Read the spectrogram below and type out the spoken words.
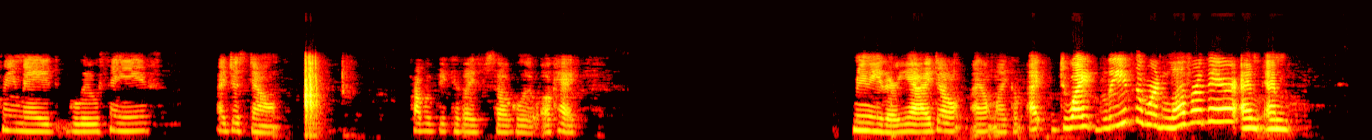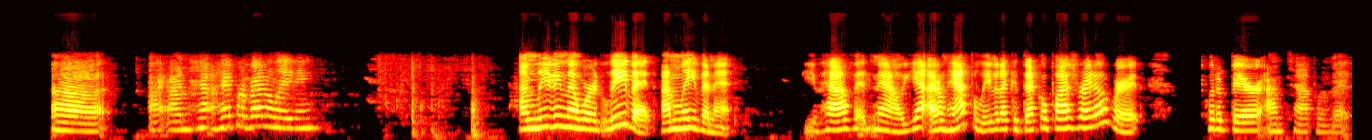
pre-made glue thingies. I just don't. Probably because I sell glue. Okay. Me neither. Yeah, I don't. I don't like them. I do I leave the word lover there? I'm. I'm uh, I, I'm hyperventilating. I'm leaving the word leave it. I'm leaving it. You have it now. Yeah, I don't have to leave it. I could decoupage right over it. Put a bear on top of it.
